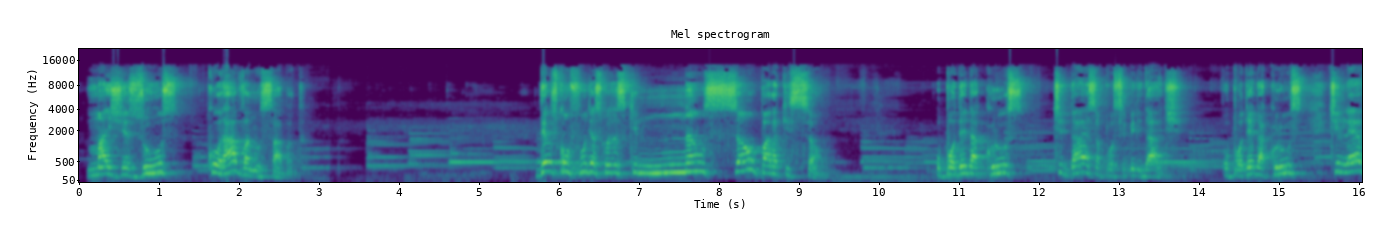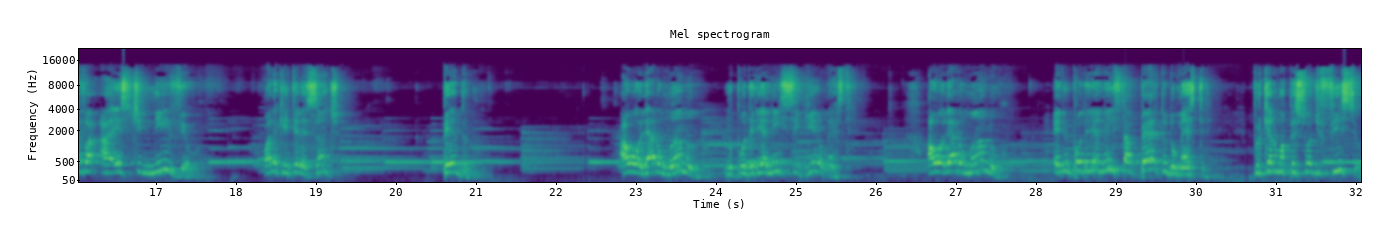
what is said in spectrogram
mas Jesus curava no sábado. Deus confunde as coisas que não são para que são. O poder da cruz te dá essa possibilidade. O poder da cruz te leva a este nível Olha que interessante. Pedro, ao olhar humano, não poderia nem seguir o mestre. Ao olhar humano, ele não poderia nem estar perto do mestre, porque era uma pessoa difícil.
